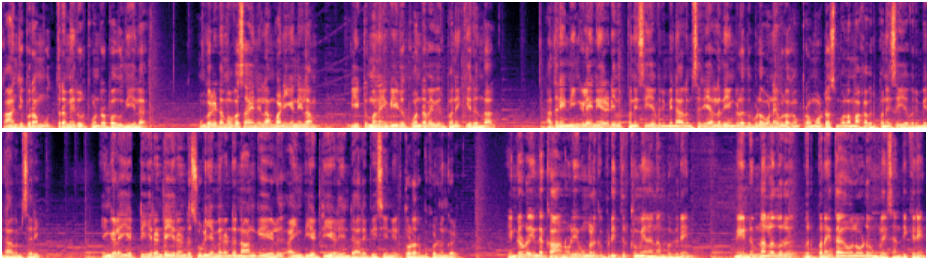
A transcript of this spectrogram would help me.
காஞ்சிபுரம் உத்திரமேரூர் போன்ற பகுதியில் உங்களிடம் விவசாய நிலம் வணிக நிலம் வீட்டுமனை வீடு போன்றவை விற்பனைக்கு இருந்தால் அதனை நீங்களே நேரடி விற்பனை செய்ய விரும்பினாலும் சரி அல்லது எங்களது உழவுணை உலகம் ப்ரொமோட்டர்ஸ் மூலமாக விற்பனை செய்ய விரும்பினாலும் சரி எங்களை எட்டு இரண்டு இரண்டு சுழியம் இரண்டு நான்கு ஏழு ஐந்து எட்டு ஏழு என்ற அலைபேசி எண்ணில் தொடர்பு கொள்ளுங்கள். எங்களுடைய இந்த காணொளி உங்களுக்கு பிடித்திருக்கும் என நம்புகிறேன். மீண்டும் நல்லதொரு விற்பனை தகவலோடு உங்களை சந்திக்கிறேன்.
